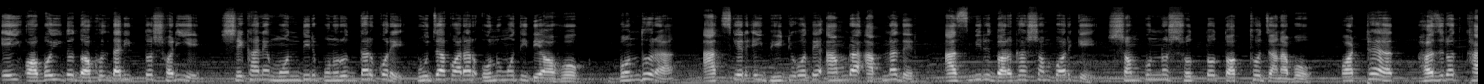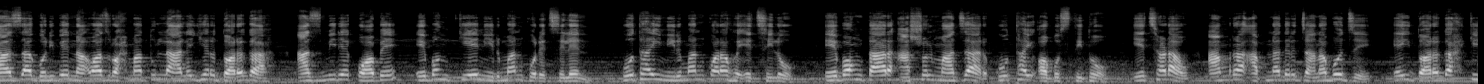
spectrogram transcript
এই অবৈধ দখলদারিত্ব সরিয়ে সেখানে মন্দির পুনরুদ্ধার করে পূজা করার অনুমতি দেওয়া হোক। বন্ধুরা, আজকের এই ভিডিওতে আমরা আপনাদের আজমির দরগা সম্পর্কে সম্পূর্ণ সত্য তথ্য জানাব। অর্থাৎ হজরত খাজা গরিবে নওয়াজ রহমাতুল্লাহ আলহের দরগাহ আজমিরে কবে এবং কে নির্মাণ করেছিলেন, কোথায় নির্মাণ করা হয়েছিল এবং তার আসল মাজার কোথায় অবস্থিত। এছাড়াও আমরা আপনাদের জানাব যে এই দরগাহ কি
